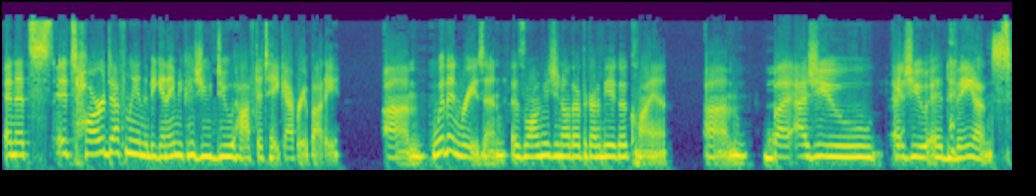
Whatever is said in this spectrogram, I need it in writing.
and it's it's hard definitely in the beginning because you do have to take everybody um, within reason, as long as you know that they're going to be a good client. Um, but as you as you advance,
